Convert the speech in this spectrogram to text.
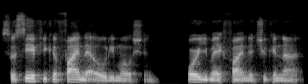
So see if you can find that old emotion. or you may find that you cannot.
